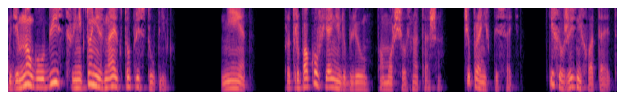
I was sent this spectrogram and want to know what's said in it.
где много убийств, и никто не знает, кто преступник». «Нет. Про трупаков я не люблю, поморщилась Наташа. Че про них писать? Их и в жизни хватает.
